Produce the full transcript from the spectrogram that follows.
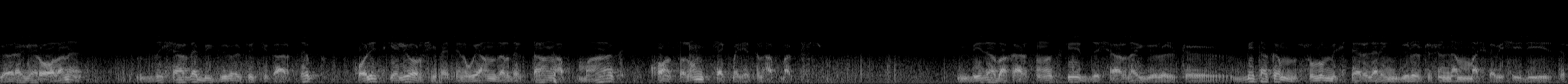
Göre göre olanı dışarıda bir gürültü çıkartıp polis geliyor şüphesini uyandırdıktan yapmak konsolun çekmecesine atmaktır. Bir de bakarsınız ki dışarıda gürültü, bir takım sulu müşterilerin gürültüsünden başka bir şey değildir.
